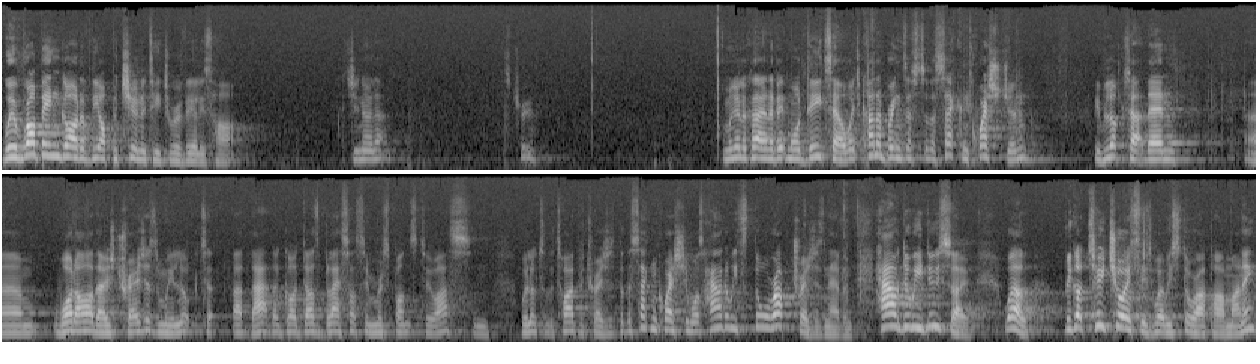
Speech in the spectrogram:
we're robbing God of the opportunity to reveal his heart. Did you know that? It's true. And we're going to look at that in a bit more detail, which kind of brings us to the second question. We've looked at then um, what are those treasures? And we looked at, at, that, that God does bless us in response to us. And we looked at the type of treasures. But the second question was, how do we store up treasures in heaven? How do we do so? Well, we've got two choices where we store up our money.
